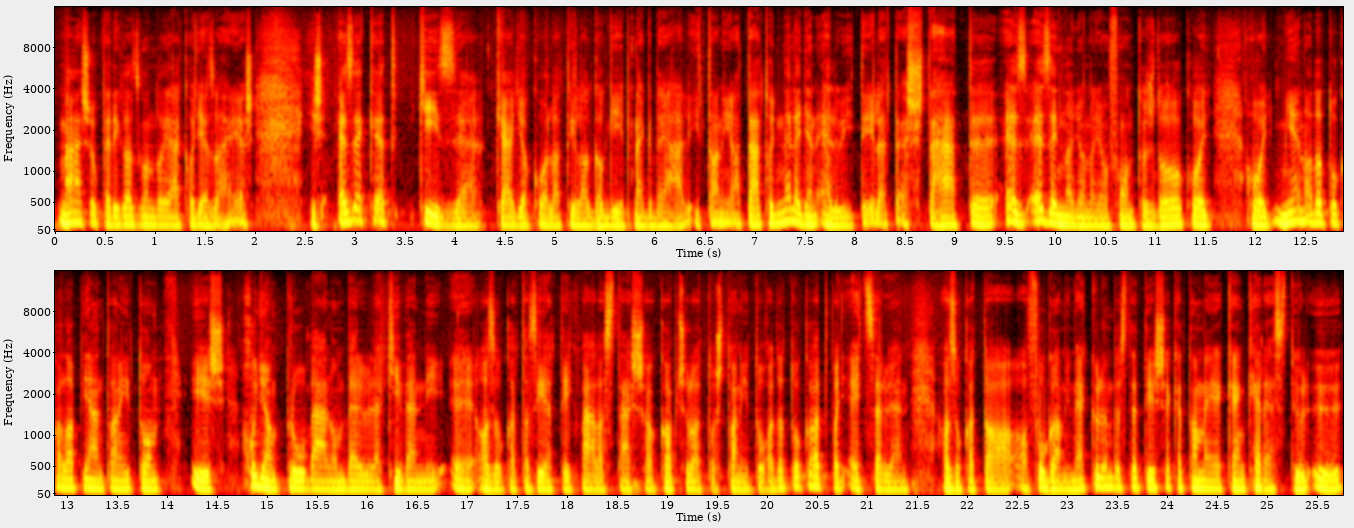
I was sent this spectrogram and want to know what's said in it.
mások pedig azt gondolják, hogy ez a helyes. És ezeket kézzel kell gyakorlatilag a gépnek beállítania. Tehát, hogy ne legyen előítéletes. Tehát ez, ez egy nagyon-nagyon fontos dolog, hogy, hogy milyen adatok alapján tanítom, és hogyan próbálom belőle kivenni azokat az értékválasztással kapcsolatos tanító adatokat, vagy egyszerűen azokat a, a fogalmi megkülönböztetéseket, amelyeken keresztül ő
